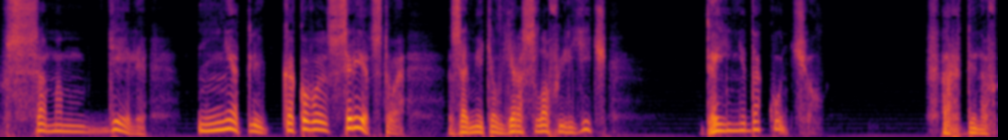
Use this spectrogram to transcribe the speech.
В самом деле, нет ли какого средства, заметил Ярослав Ильич, да и не докончил. Ордынов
